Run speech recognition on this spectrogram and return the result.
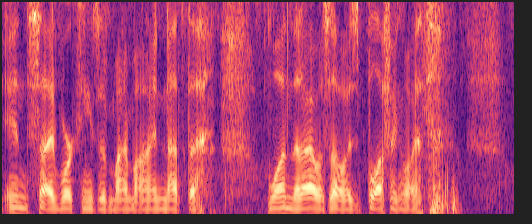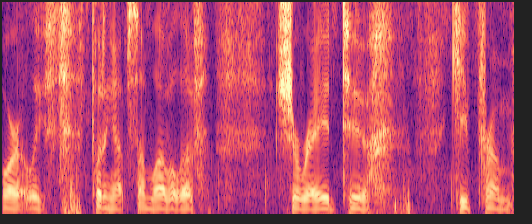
inside workings of my mind, not the one that I was always bluffing with, or at least putting up some level of charade to keep from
